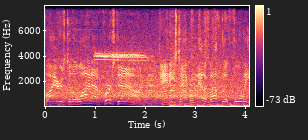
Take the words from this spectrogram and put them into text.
Fires to the wideout. First down. And he's tackled at about the 49.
